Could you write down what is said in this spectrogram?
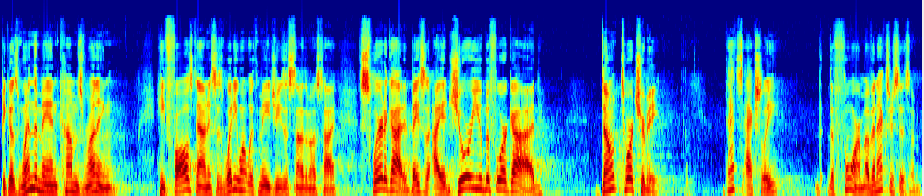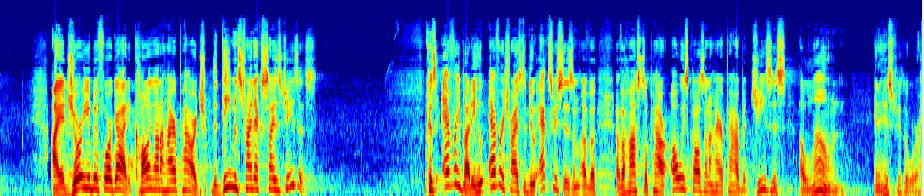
Because when the man comes running, he falls down, he says, What do you want with me, Jesus, Son of the Most High? Swear to God. It basically, I adjure you before God, don't torture me. That's actually the form of an exorcism. I adjure you before God, calling on a higher power. The demon's trying to exorcise Jesus. Because everybody who ever tries to do exorcism of a, of a hostile power always calls on a higher power. But Jesus alone, in the history of the world,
